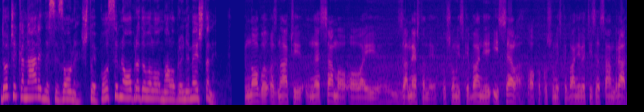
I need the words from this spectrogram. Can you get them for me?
dočeka naredne sezone, što je posebno obradovalo malobrojne meštane. Mnogo znači ne samo ovaj, za meštane Kušumlijske banje i sela oko Kušumlijske banje, već i za sam grad.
